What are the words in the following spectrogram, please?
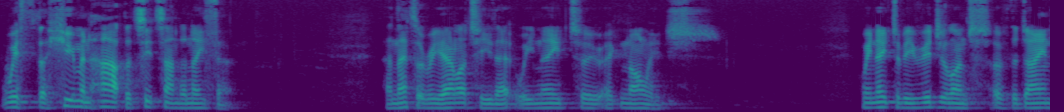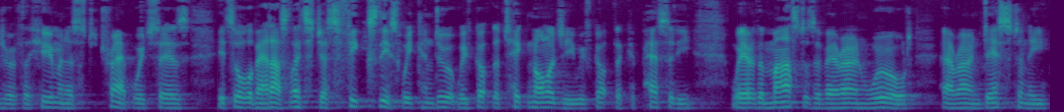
with the human heart that sits underneath it. And that's a reality that we need to acknowledge. We need to be vigilant of the danger of the humanist trap, which says it's all about us. Let's just fix this. We can do it. We've got the technology. We've got the capacity. We're the masters of our own world, our own destiny.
